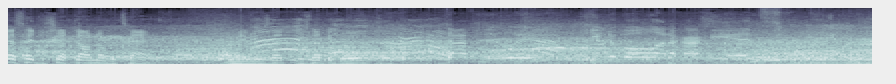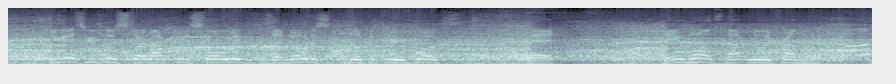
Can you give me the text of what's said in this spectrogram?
guys had to shut down number 10. I mean, was that was that the goal? Definitely. Keep the ball out of her hands. Do you guys usually start out pretty slowly? Because I noticed, looking through your books, that game one's not really friendly. Um,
